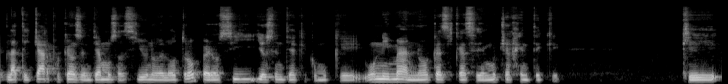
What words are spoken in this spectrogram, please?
platicar porque nos sentíamos así uno del otro, pero sí yo sentía que como que un imán, ¿no? Casi casi de mucha gente que, que,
